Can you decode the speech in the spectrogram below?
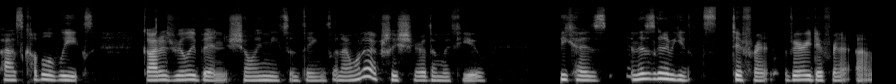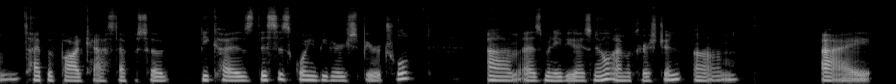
past couple of weeks god has really been showing me some things and i want to actually share them with you because and this is going to be different very different um, type of podcast episode because this is going to be very spiritual. Um, as many of you guys know i'm a christian. Um, i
